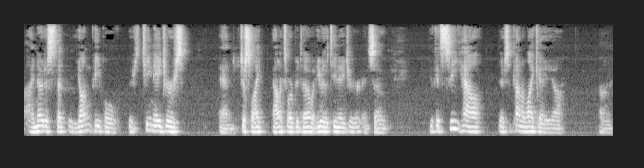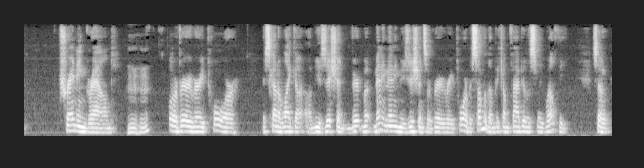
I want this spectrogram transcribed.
I noticed that young people, there's teenagers, and just like Alex Orbito, and he was a teenager, and so you could see how there's kind of like a, uh, a training ground. Mm-hmm. People are very, very poor. It's kind of like a, a musician. Very, many, many musicians are very, very poor, but some of them become fabulously wealthy. So,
